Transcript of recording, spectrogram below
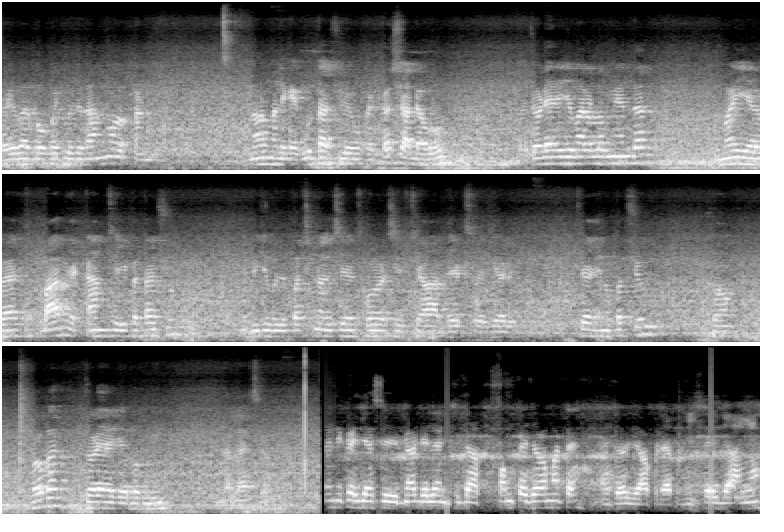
રવિવાર બહુ એટલું બધું કામ ન હોય, પણ નોર્મલી કંઈક ઉતારશું એવું કંઈક કરશે આડા આવું તો જોડે રહીજો મારા લોકની અંદર. મળીએ હવે. બહાર કામ છે એ બતાવીશું. બીજું બધું પર્સનલ છે સ્કોલરશીપ છે આ એક્સ વાય ઝેડ છે એનું કરશું તો બરોબર, જોડે રહીજો લોગની અંદર લાગશે નીકળી જશે ગાડી લઈને સીધા પંપે જવા માટે. જોઈએ આપણે આપણે નીકળી જાય અહીંયા.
